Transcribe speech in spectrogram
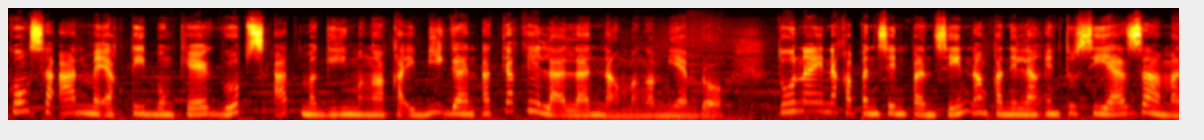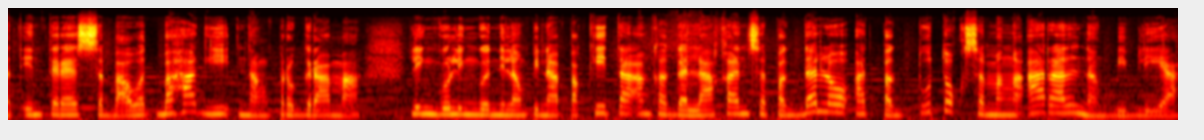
kung saan may aktibong care groups at maging mga kaibigan at kakilala ng mga miyembro. Tunay na kapansin-pansin ang kanilang enthusiasm at interes sa bawat bahagi ng programa. Linggo-linggo nilang pinapakita ang kagalakan sa pagdalo at pagtutok sa mga aral ng Biblia.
